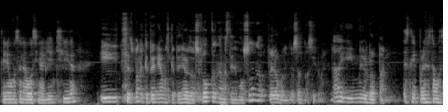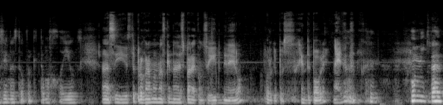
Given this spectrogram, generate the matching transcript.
Tenemos una bocina bien chida. Y se supone que tendríamos que tener dos focos, nada más tenemos uno, pero bueno, eso no sirve. Ay, mi ropa. Es que por eso estamos haciendo esto, porque estamos jodidos. Ah, sí, este programa más que nada es para conseguir dinero, porque pues gente pobre. Humildad.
